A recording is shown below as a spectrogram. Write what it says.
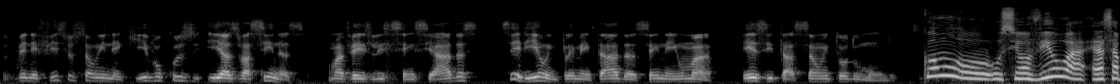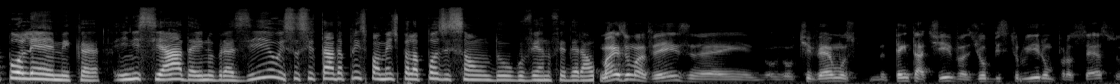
Os benefícios são inequívocos e as vacinas, uma vez licenciadas, seriam implementadas sem nenhuma hesitação em todo o mundo. Como o senhor viu essa polêmica iniciada aí no Brasil e suscitada principalmente pela posição do governo federal? Mais uma vez, é, tivemos tentativas de obstruir um processo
